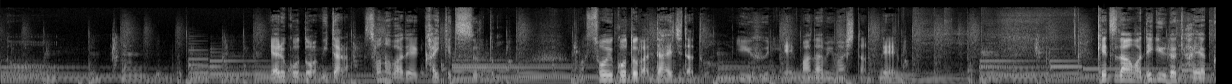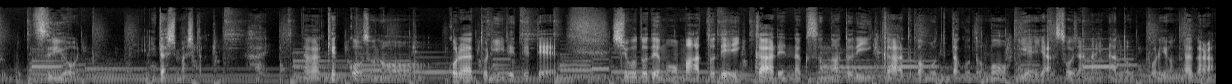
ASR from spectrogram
のやることを見たらその場で解決すると、まあ、そういうことが大事だというふうにね学びましたので決断はできるだけ早くするようにいたしました。はい。だから結構そのこれは取り入れてて仕事でもまあ後でいいか連絡するの後でいいかとか思ってたこともいやいやそうじゃないなとこれ読んだから、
